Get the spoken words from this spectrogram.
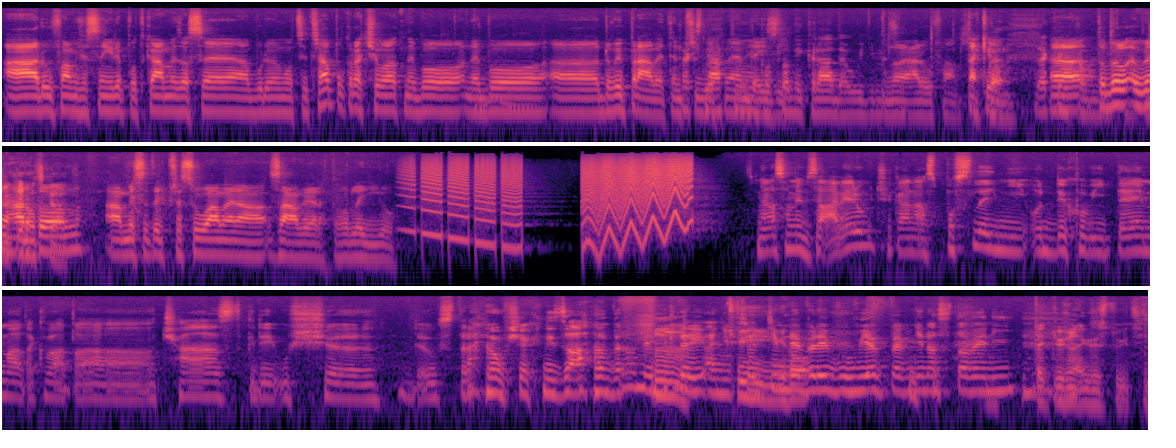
A doufám, že se někde potkáme zase a budeme moci třeba pokračovat nebo, nebo uh, dovyprávět ten Tak příběh je Daisy. posledný krát a uvidíme No já doufám. Tak jo. Uh, to byl Eugen Harton a my se teď přesouváme na závěr tohohle dílu. Jsme na samém závěru, čeká nás poslední oddechový téma, taková ta část, kdy už eh, jdou stranou všechny zábrany, Hmm. které ani předtím jo. nebyly bůh jak pevně nastavený. Teď už neexistující.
